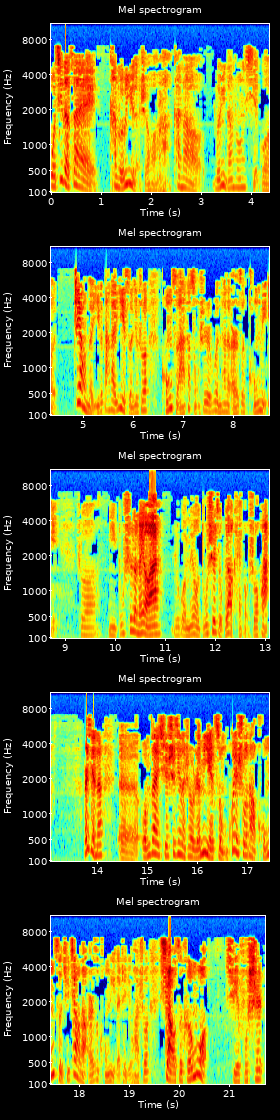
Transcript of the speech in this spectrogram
我记得在看《论语》的时候啊，看到《论语》当中写过这样的一个大概意思，就是说孔子啊，他总是问他的儿子孔鲤说：“你读诗了没有啊？如果没有读诗，就不要开口说话。”而且呢，呃，我们在学《诗经》的时候，人们也总会说到孔子去教导儿子孔鲤的这句话：“说小子何莫学夫诗？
